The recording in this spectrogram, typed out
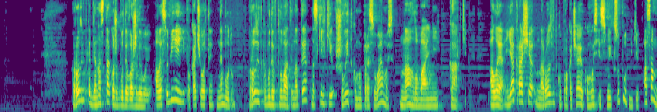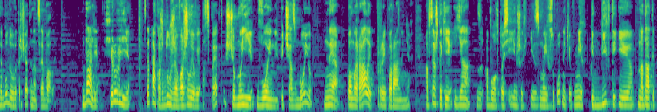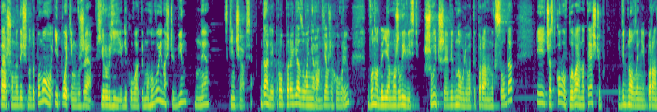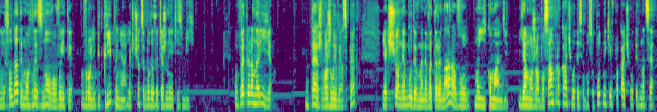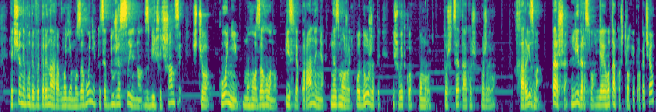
Розвідка для нас також буде важливою, але собі я її прокачувати не буду. Розвідка буде впливати на те, наскільки швидко ми пересуваємось на глобальній карті. Але я краще на розвідку прокачаю когось із своїх супутників, а сам не буду витрачати на це бали. Далі, хірургія. Це також дуже важливий аспект, щоб мої воїни під час бою не помирали при пораненнях, а все ж таки я або хтось інших із моїх супутників міг підбігти і надати першу медичну допомогу, і потім вже в хірургії лікувати мого воїна, щоб він не скінчався. Далі про перев'язування ран я вже говорив. Воно дає можливість швидше відновлювати поранених солдат і частково впливає на те, щоб відновлені поранені солдати могли знову вийти в ролі підкріплення, якщо це буде затяжний якийсь бій. Ветеринарія теж важливий аспект. Якщо не буде в мене ветеринара в моїй команді, я можу або сам прокачуватися, або супутників прокачувати на це. Якщо не буде ветеринара в моєму загоні, то це дуже сильно збільшить шанси, що коні мого загону після поранення не зможуть одужати і швидко помруть. Тож це також важливо. Харизма. Перше, лідерство. Я його також трохи прокачав.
